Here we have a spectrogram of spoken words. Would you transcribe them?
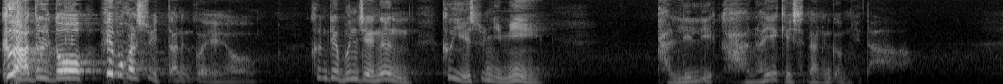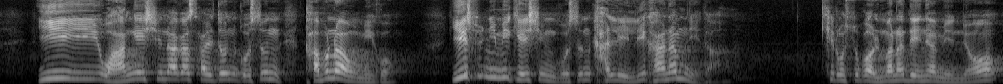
그 아들도 회복할 수 있다는 거예요. 그런데 문제는 그 예수님이 갈릴리 가나에 계시다는 겁니다. 이 왕의 신하가 살던 곳은 가브나움이고 예수님이 계신 곳은 갈릴리 가나입니다. 키로수가 얼마나 되냐면요.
